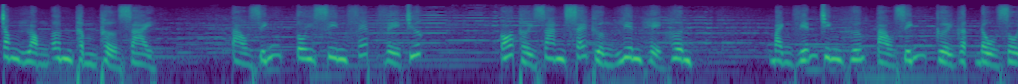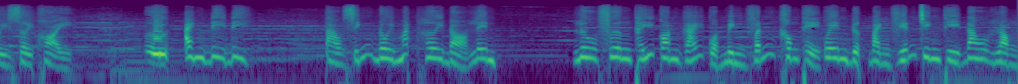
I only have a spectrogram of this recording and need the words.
Trong lòng âm thầm thở dài. Tào Dính tôi xin phép về trước. Có thời gian sẽ thường liên hệ hơn. Bành Viễn Trinh hướng Tào Dính cười gật đầu rồi rời khỏi. Ừ, anh đi đi. Tào Dính đôi mắt hơi đỏ lên. Lưu Phương thấy con gái của mình vẫn không thể quên được Bành Viễn Trinh thì đau lòng,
